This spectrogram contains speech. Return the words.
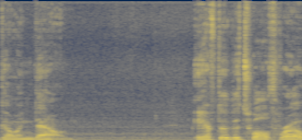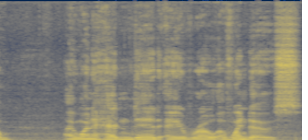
going down. After the 12th row, I went ahead and did a row of windows.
